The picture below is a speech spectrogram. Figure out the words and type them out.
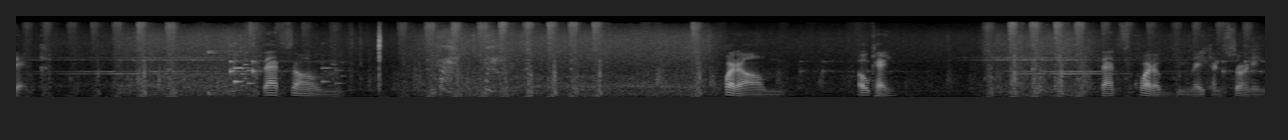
Six. That's, um... Quite, um... Okay. That's quite a, a concerning...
